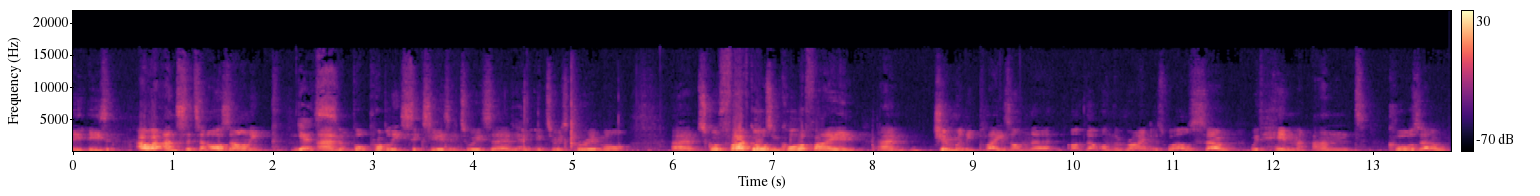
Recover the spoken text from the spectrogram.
he's our answer to Arzani, Yes. um, but probably six years into his um, Yeah. into his career more. Um, scored five goals in qualifying. Um, generally plays on the, on the on the right as well. So with him and Corzo,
